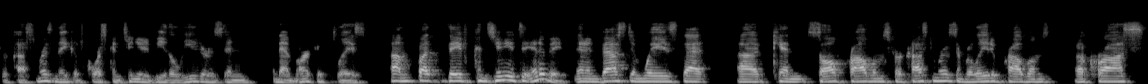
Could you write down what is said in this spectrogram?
for customers. And they, of course, continue to be the leaders in, in that marketplace. Um, but they've continued to innovate and invest in ways that uh, can solve problems for customers and related problems across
